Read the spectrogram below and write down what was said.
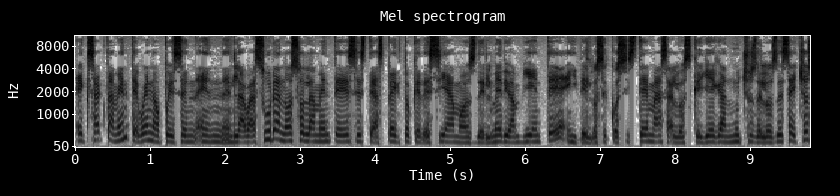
Exactamente, bueno, pues en, la basura no solamente es este aspecto que decíamos del medio ambiente y de los ecosistemas a los que llegan muchos de los desechos,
